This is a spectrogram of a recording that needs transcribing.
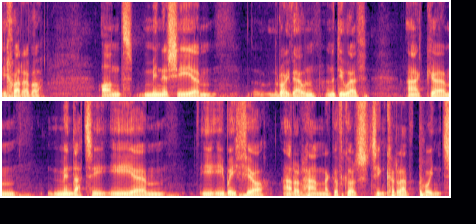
i chwarae fo. Ond mi nes i um, roi fewn yn y diwedd ac um, mynd ati i, um, i, i weithio ar yr rhan. Ac wrth gwrs, ti'n cyrraedd pwynt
